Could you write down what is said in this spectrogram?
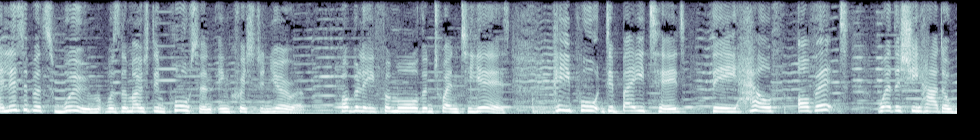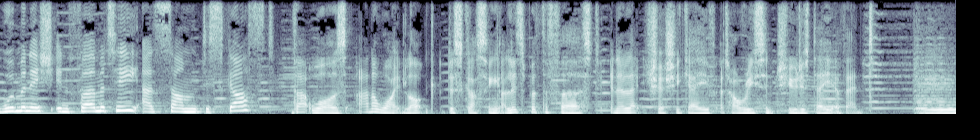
Elizabeth's womb was the most important in Christian Europe, probably for more than 20 years. People debated the health of it, whether she had a womanish infirmity, as some discussed. That was Anna Whitelock discussing Elizabeth I in a lecture she gave at our recent Tudors Day event. Hello,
